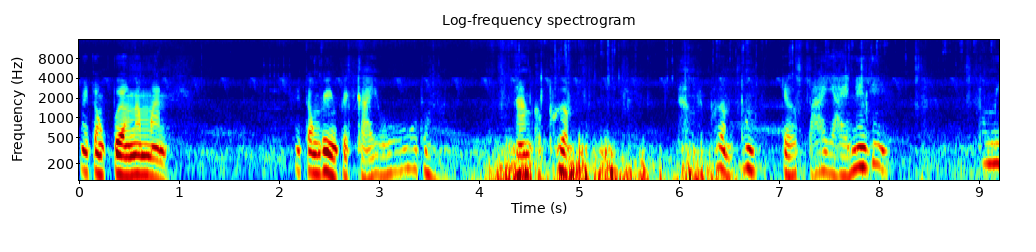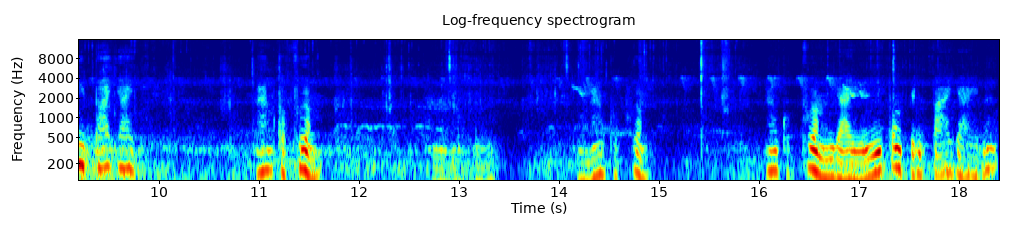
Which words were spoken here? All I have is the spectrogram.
ไม่ต้องเปลืองน้ำมัน ไม่ต้องวิ่งไปไกลโอ้ตรงน้ำกระเพื่อมน้ำกระเพื่อมต้องเจอปลาใหญ่แน่นี่ต้องมีปลาใหญ่ น้ำกระเพื่อมน้ำกระเพื่อมน้ำกระเพื่อมใหญ่อย่างนี้ต้องเป็นปลาใหญ่นะ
